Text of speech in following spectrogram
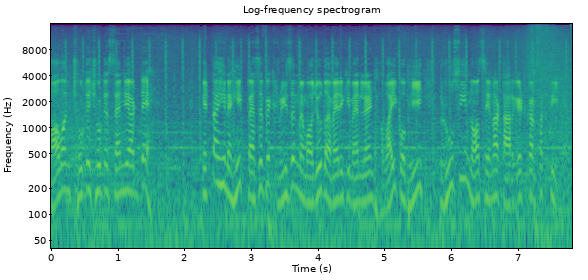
बावन छोटे छोटे सैन्य अड्डे हैं। इतना ही नहीं, पैसिफिक रीजन में मौजूद अमेरिकी मैनलैंड हवाई को भी रूसी नौसेना टारगेट कर सकती है,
